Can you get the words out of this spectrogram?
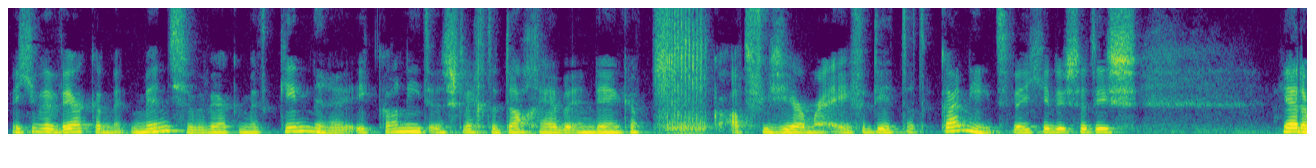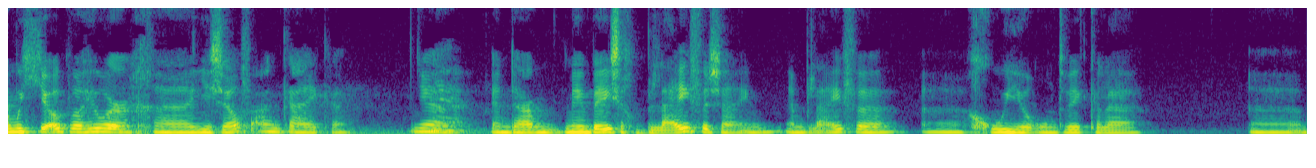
weet je, we werken met mensen, we werken met kinderen. Ik kan niet een slechte dag hebben en denken, "Pff, ik adviseer maar even dit. Dat kan niet, weet je. Dus dat is, ja, daar moet je ook wel heel erg eh, jezelf aankijken. Ja. Ja. en daarmee bezig blijven zijn en blijven eh, groeien, ontwikkelen. Ehm,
